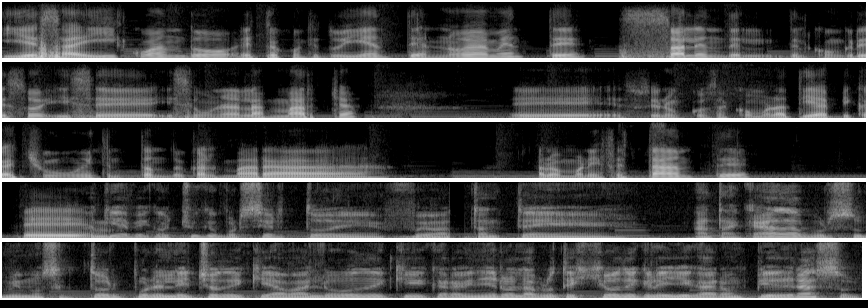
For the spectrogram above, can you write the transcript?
Y es ahí cuando estos constituyentes nuevamente salen del, Congreso y se, y se unen a las marchas. Eh, sucedieron cosas como la tía Pikachu intentando calmar a, los manifestantes. Eh, la tía Pikachu, que por cierto eh, fue bastante atacada por su mismo sector por el hecho de que avaló de que Carabinero la protegió de que le llegara un piedrazo.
